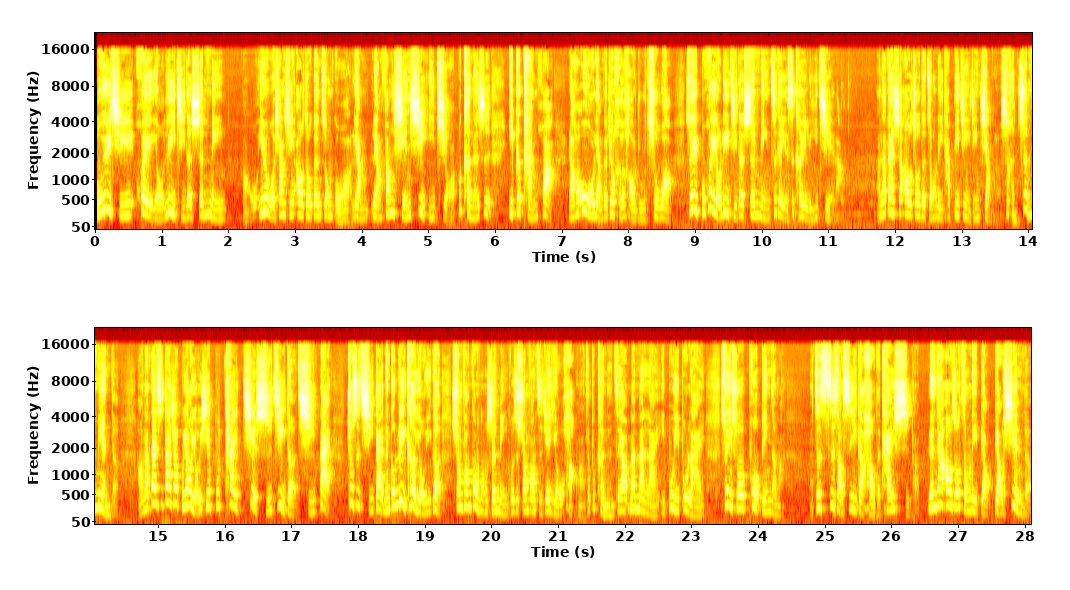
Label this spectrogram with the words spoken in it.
不预期会有立即的声明啊，因为我相信澳洲跟中国啊两两方嫌隙已久啊，不可能是一个谈话，然后哦两个就和好如初啊，所以不会有立即的声明，这个也是可以理解啦。那但是澳洲的总理他毕竟已经讲了，是很正面的。好，那但是大家不要有一些不太切实际的期待，就是期待能够立刻有一个双方共同声明，或者双方直接友好啊，这不可能，这要慢慢来，一步一步来。所以说破冰的嘛，这至少是一个好的开始啊。人家澳洲总理表表现的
